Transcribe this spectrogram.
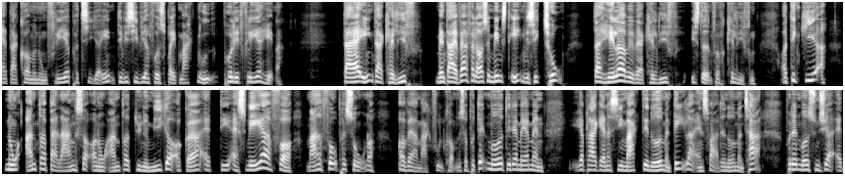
at der er kommet nogle flere partier ind. Det vil sige, at vi har fået spredt magten ud på lidt flere hænder. Der er en, der er kalif, men der er i hvert fald også mindst en, hvis ikke to, der hellere vil være kalif i stedet for kalifen. Og det giver nogle andre balancer og nogle andre dynamikker og gør, at det er sværere for meget få personer at være magtfuldkommende. Så på den måde, det der med, at man, jeg plejer gerne at sige, magt det er noget, man deler, ansvar det er noget, man tager. På den måde synes jeg, at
